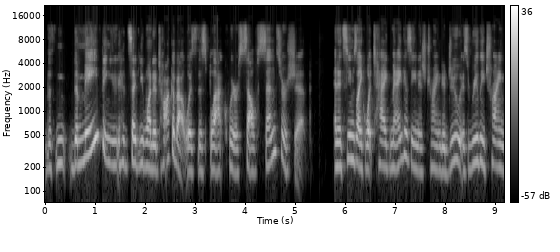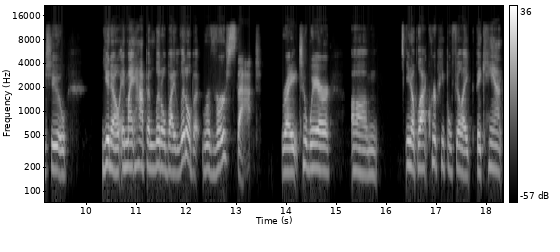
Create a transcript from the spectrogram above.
the, the main thing you had said you wanted to talk about was this black queer self-censorship. And it seems like what tagg magazine is trying to do is really trying to you know it might happen little by little but reverse that right? To where um you know black queer people feel like they can't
